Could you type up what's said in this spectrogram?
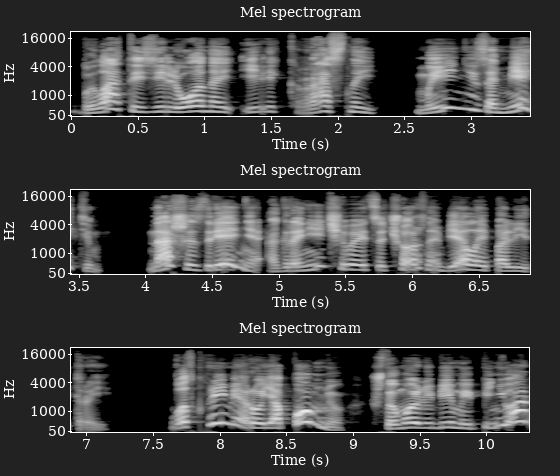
Была ты зеленой или красной, мы не заметим. Наше зрение ограничивается черно-белой палитрой. Вот, к примеру, я помню, что мой любимый пеньюар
